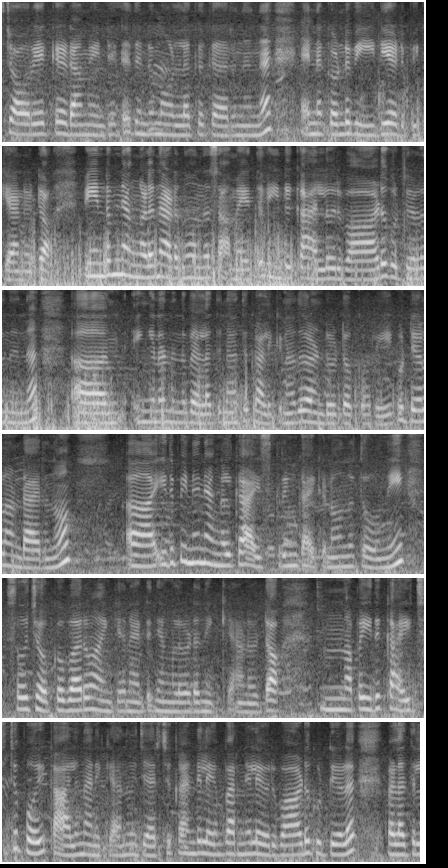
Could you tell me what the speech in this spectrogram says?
സ്റ്റോറിയൊക്കെ ഇടാൻ വേണ്ടിയിട്ട് ഇതിന്റെ മുകളിലൊക്കെ കയറി നിന്ന് എന്നെ കൊണ്ട് വീഡിയോ എടുപ്പിക്കുകയാണ് കേട്ടോ. വീണ്ടും ഞങ്ങൾ നടന്നു വന്ന സമയത്ത് വീണ്ടും കാലിൽ ഒരുപാട് കുട്ടികൾ നിന്ന് ഇങ്ങനെ നിന്ന് വെള്ളത്തിനകത്ത് കളിക്കുന്നത് കണ്ടു കേട്ടോ. കുറേ കുട്ടികളുണ്ടായിരുന്നു. ഇത് പിന്നെ ഞങ്ങൾക്ക് ഐസ്ക്രീം കഴിക്കണമെന്ന് തോന്നി. സോ ചോക്കോബാർ വാങ്ങിക്കാനായിട്ട് ഞങ്ങളിവിടെ നിൽക്കുകയാണ് കേട്ടോ. അപ്പോൾ ഇത് കഴിച്ചിട്ട് പോയി കാൽ നനയ്ക്കാമെന്ന് വിചാരിച്ചു. കണ്ടില്ലേ പറഞ്ഞില്ലേ ഒരുപാട് കുട്ടികൾ വെള്ളത്തിൽ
